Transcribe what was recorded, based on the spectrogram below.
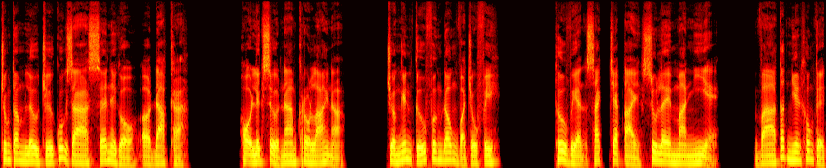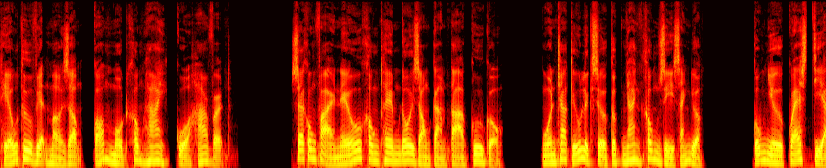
Trung tâm Lưu trữ Quốc gia Senegal ở Dhaka, Hội lịch sử Nam Carolina, Trường nghiên cứu phương Đông và châu Phi, Thư viện sách chép tay Suleimanie và tất nhiên không thể thiếu Thư viện mở rộng có 102 của Harvard. Sẽ không phải nếu không thêm đôi dòng cảm tạ Google, nguồn tra cứu lịch sử cực nhanh không gì sánh được, cũng như Questia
